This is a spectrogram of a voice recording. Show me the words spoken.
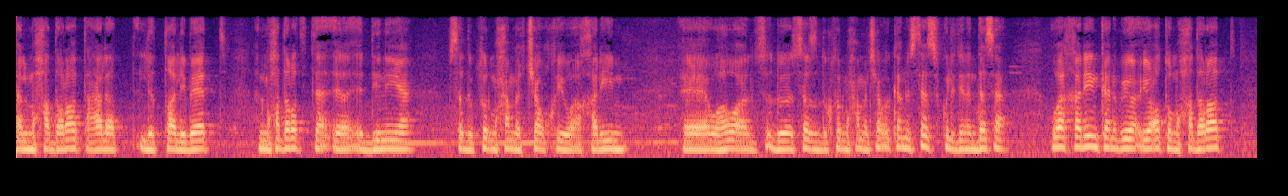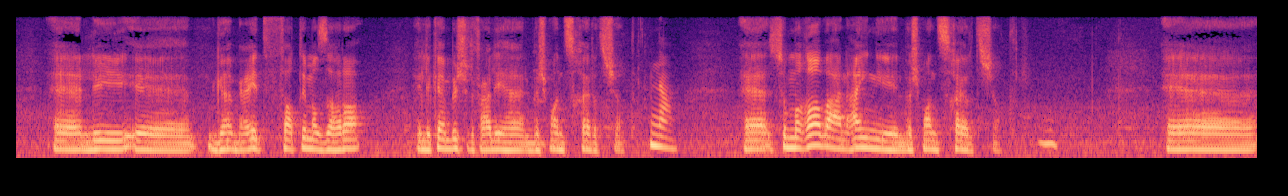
المحاضرات على للطالبات المحاضرات الدينية أستاذ الدكتور محمد شوقي وآخرين آه، وهو الأستاذ الدكتور محمد شوقي كان أستاذ في كلية الهندسة وآخرين كانوا بي- يعطوا محاضرات آه، لجامعيه فاطمة الزهراء اللي كان بيشرف عليها الباشمهندس خيرت الشاطر. نعم. آه، ثم غاب عن عيني الباشمهندس خيرت الشاطر. آه،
